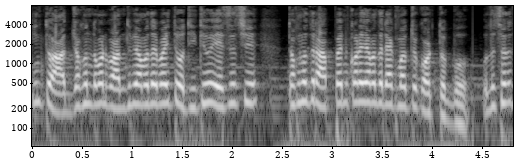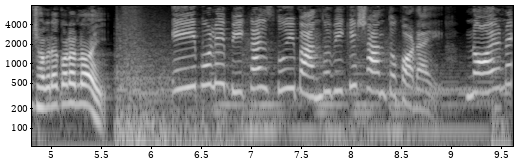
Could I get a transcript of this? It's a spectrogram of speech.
কিন্তু আজ যখন তোমার বান্ধবী আমাদের বাড়িতে অতিথি হয়ে এসেছে তখন ওদের আপ্যায়ন করাই আমাদের একমাত্র কর্তব্য। ওদের সাথে ঝগড়া করা নয়। এই বলে বিকাশ দুই বান্ধবীকে শান্ত করায়। নয়না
